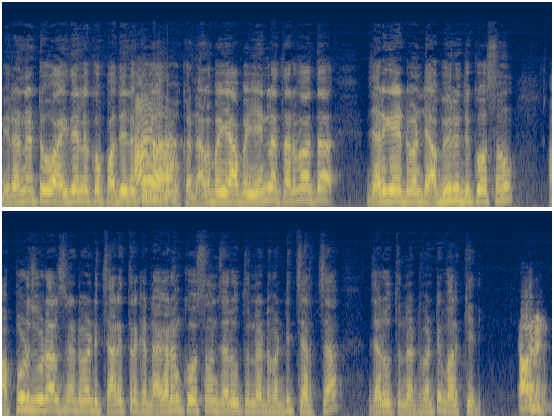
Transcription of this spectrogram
మీరు అన్నట్టు ఐదేళ్ళకు పదేళ్ళకు. కాదు. ఒక నలభై యాభై ఏండ్ల తర్వాత జరిగేటువంటి అభివృద్ధి కోసం అప్పుడు చూడాల్సినటువంటి చారిత్రక నగరం కోసం జరుగుతున్నటువంటి చర్చ జరుగుతున్నటువంటి వర్క్ ఇది. అవునండి.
